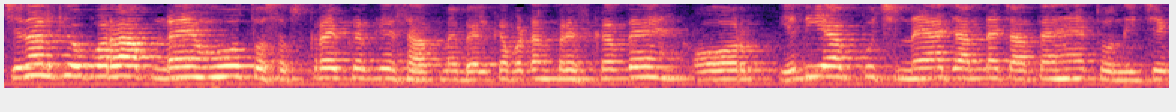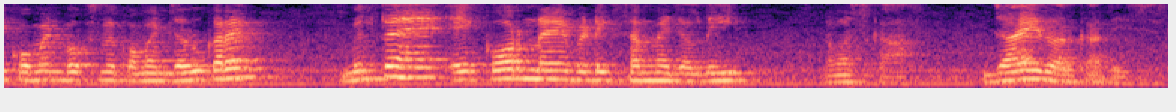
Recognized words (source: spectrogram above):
चैनल के ऊपर आप नए हो तो सब्सक्राइब करके साथ में बेल का बटन प्रेस कर दें, और यदि आप कुछ नया जानना चाहते हैं तो नीचे कमेंट बॉक्स में कमेंट ज़रूर करें। मिलते हैं एक और नए प्रिडिक्शन में जल्दी। नमस्कार। जय द्वारकाधीश।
